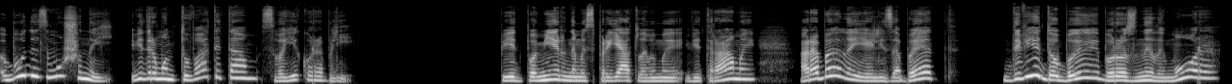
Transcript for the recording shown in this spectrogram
буде змушений відремонтувати там свої кораблі. Під помірними сприятливими вітрами Арабела і Елізабет дві доби борознили море,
